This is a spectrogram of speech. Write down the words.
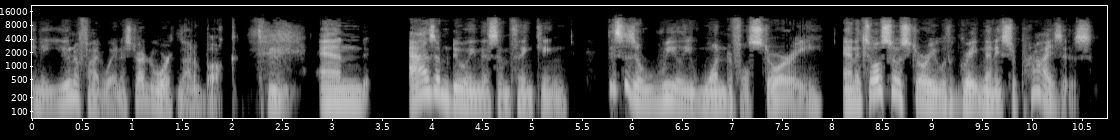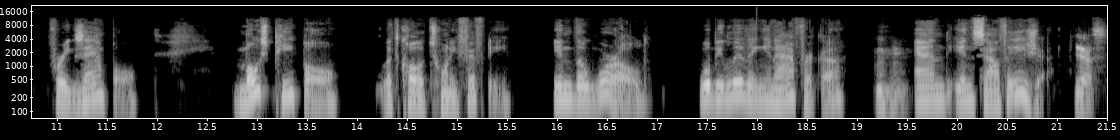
in a unified way? And I started working on a book. Hmm. And as I'm doing this, I'm thinking, this is a really wonderful story. And it's also a story with a great many surprises. For example, most people, let's call it 2050, in the world will be living in Africa hmm and in South Asia Yes.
